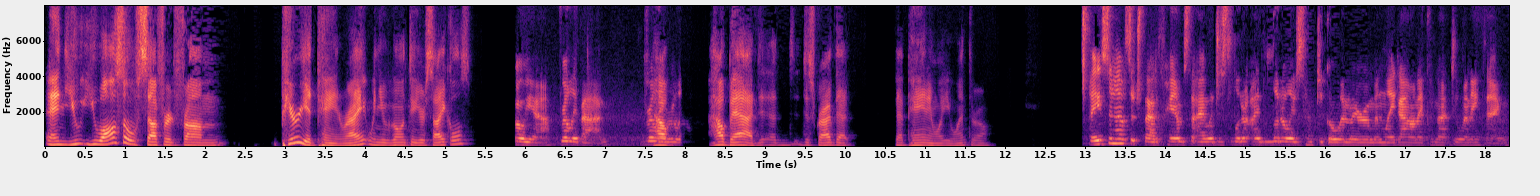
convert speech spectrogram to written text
And you you also suffered from period pain, right? When you were going through your cycles. oh yeah, really bad. Really, How- really How bad? Uh, describe that that pain and what you went through. I used to have such bad cramps that I would just literally, I'd literally just have to go in my room and lay down. I could not do anything.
